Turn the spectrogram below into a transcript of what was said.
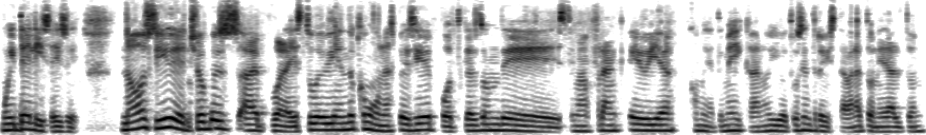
Muy deli, dice. No, sí, de hecho, pues por ahí estuve viendo como una especie de podcast donde este man Frank Evia, comediante mexicano, y otros entrevistaban a Tony Dalton,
